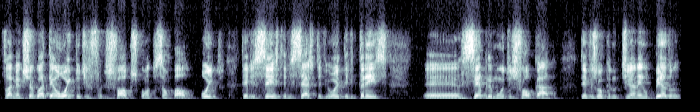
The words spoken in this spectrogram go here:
O Flamengo chegou até oito desfalques contra o São Paulo. Oito. Teve seis, teve sete, teve oito, teve três. É, sempre muito desfalcado. Teve jogo que não tinha nem o Pedro,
